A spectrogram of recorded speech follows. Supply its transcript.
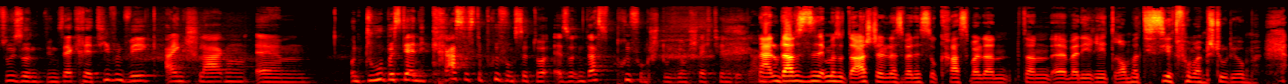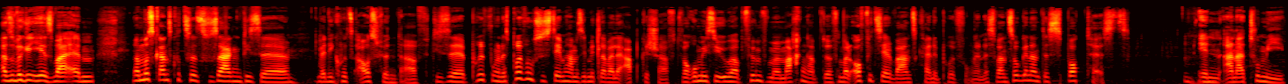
sowieso den sehr kreativen Weg eingeschlagen. Ähm, und du bist ja in die krasseste Prüfungssituation, also in das Prüfungsstudium schlechthin gegangen. Nein, du darfst es nicht immer so darstellen, als wäre das so krass, weil dann, dann äh, wäre die retraumatisiert von meinem Studium. Also wirklich, es war, ähm, man muss ganz kurz dazu sagen, diese, wenn ich kurz ausführen darf, diese Prüfungen, das Prüfungssystem haben sie mittlerweile abgeschafft. Warum ich sie überhaupt fünfmal machen habe dürfen, weil offiziell waren es keine Prüfungen. Es waren sogenannte Spot-Tests in Anatomie.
